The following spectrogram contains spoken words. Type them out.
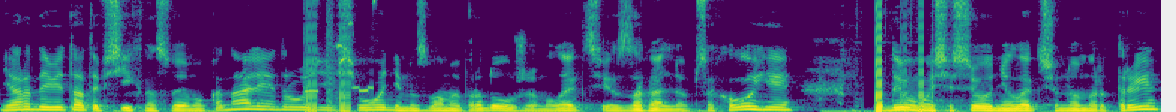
Я радий вітати всіх на своєму каналі, друзі. Сьогодні ми з вами продовжуємо лекцію з загальної психології. Дивимося сьогодні лекцію номер 3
